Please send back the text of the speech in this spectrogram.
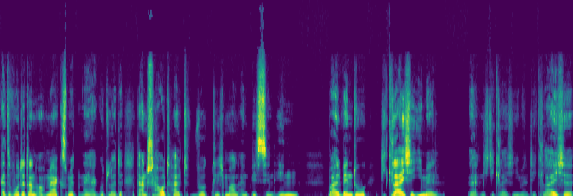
also wo du dann auch merkst mit, naja gut, Leute, dann schaut halt wirklich mal ein bisschen hin, weil wenn du die gleiche E-Mail, äh, nicht die gleiche E-Mail, die gleiche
